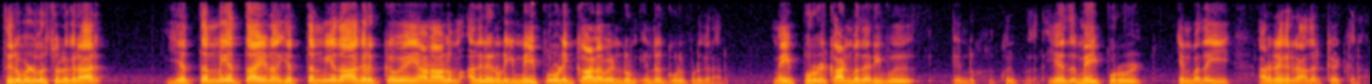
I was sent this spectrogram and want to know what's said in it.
திருவள்ளுவர் சொல்லுகிறார் எத்தன்மையத்தாயின எத்தன்மையதாக இருக்கவேயானாலும் அதில் என்னுடைய மெய்ப்பொருளை காண வேண்டும் என்று குறிப்பிடுகிறார். மெய்ப்பொருள் காண்பது அறிவு என்று குறிப்பிடுகிறார். எது மெய்ப்பொருள் என்பதை அருணகிரிநாதர் கேட்கிறார்.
